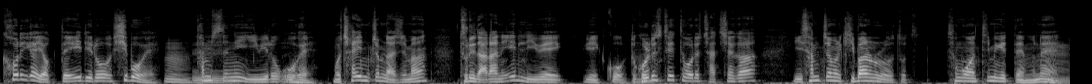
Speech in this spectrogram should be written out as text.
커리가 역대 1위로 15회. 음. 탐슨이 2위로 5회. 뭐 차이는 좀 나지만 둘이 나란히 1, 2위에 위에 있고 또 골든 스테이트 워리어 자체가 이 3점을 기반으로 또 성공한 팀이기 때문에 음.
